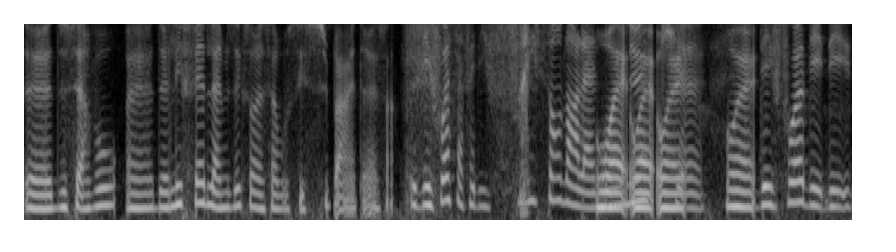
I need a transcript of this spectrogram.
euh, du cerveau, euh, de l'effet de la musique sur le cerveau. C'est super intéressant. Et des fois, ça fait des frissons dans la ouais, nuque. Ouais, ouais, euh, ouais. Des fois, des, des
